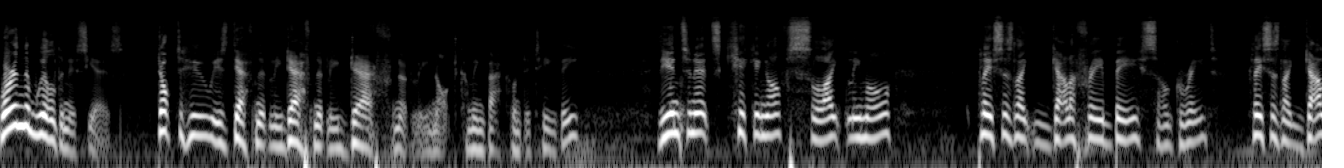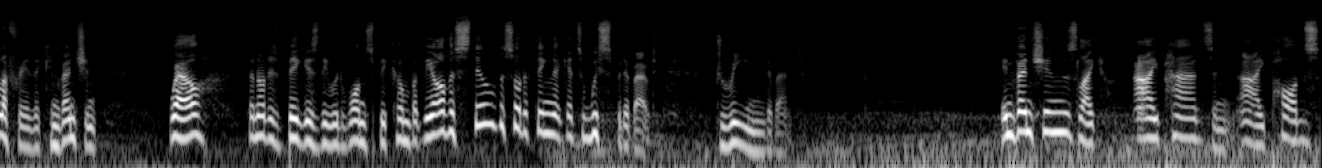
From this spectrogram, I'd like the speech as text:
We're in the wilderness years. Doctor Who is definitely, definitely, definitely not coming back onto TV. The internet's kicking off slightly more. Places like Gallifrey Base are great. Places like Gallifrey, the convention, well, they're not as big as they would once become, but they are the, still the sort of thing that gets whispered about, dreamed about. Inventions like iPads and iPods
